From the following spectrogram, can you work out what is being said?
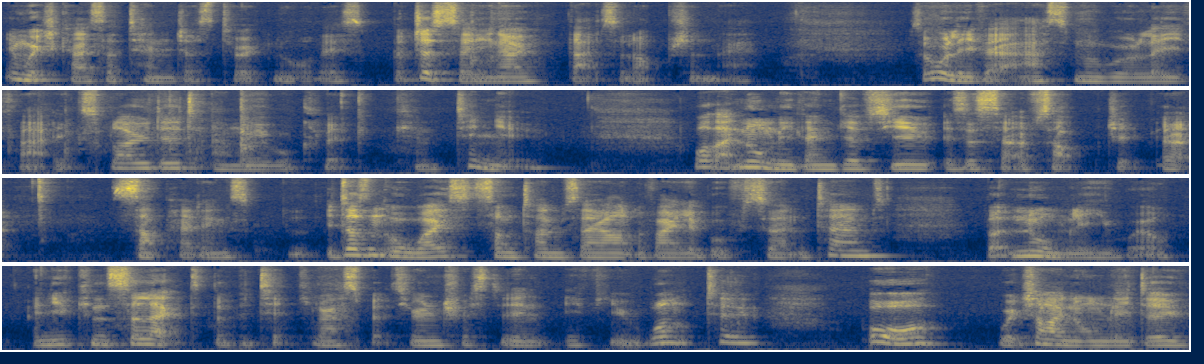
in which case I tend just to ignore this. But just so you know, that's an option there. So we'll leave it at asthma, we'll leave that exploded, and we will click continue. What that normally then gives you is a set of subject, uh, subheadings. It doesn't always, sometimes they aren't available for certain terms, but normally you will and you can select the particular aspects you're interested in if you want to, or, which I normally do,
